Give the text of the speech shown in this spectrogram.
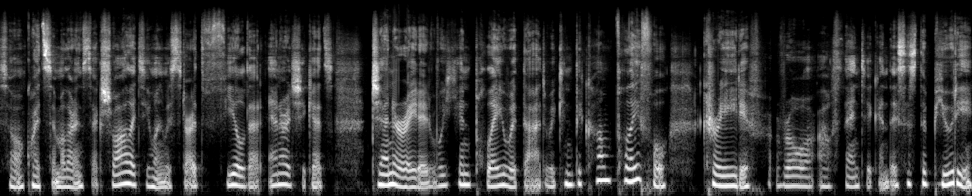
So quite similar in sexuality when we start feel that energy gets generated, we can play with that. We can become playful, creative, raw, authentic. And this is the beauty.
